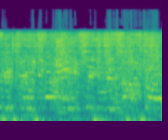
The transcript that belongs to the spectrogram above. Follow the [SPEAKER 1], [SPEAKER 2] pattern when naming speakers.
[SPEAKER 1] Treat you right, teach you how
